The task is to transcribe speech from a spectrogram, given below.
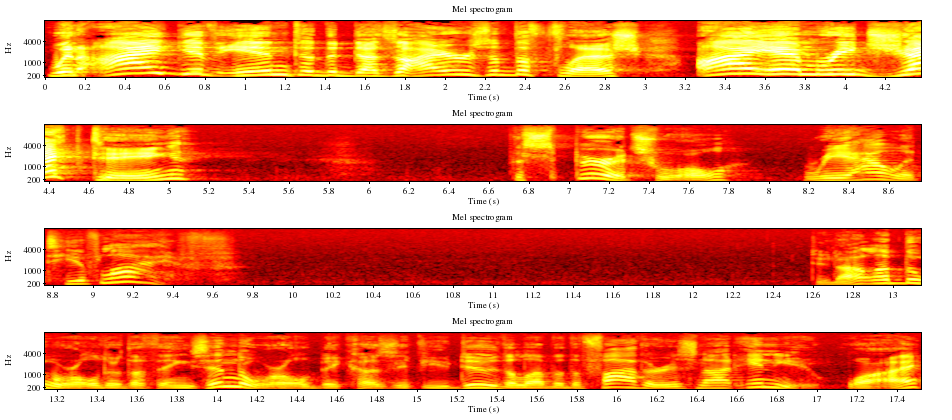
When I give in to the desires of the flesh, I am rejecting the spiritual reality of life. Do not love the world or the things in the world, because if you do, the love of the Father is not in you. Why?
